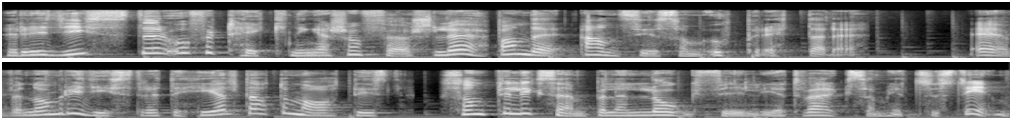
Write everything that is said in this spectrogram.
Register och förteckningar som förs löpande anses som upprättade, även om registret är helt automatiskt som till exempel en loggfil i ett verksamhetssystem.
